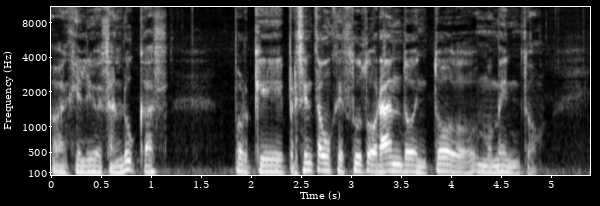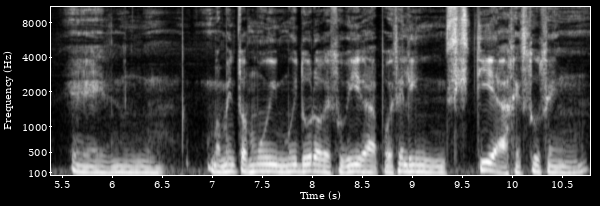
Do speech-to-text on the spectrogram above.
Evangelio de San Lucas, porque presenta a un Jesús orando en todo momento. En momentos muy, muy duros de su vida, pues él insistía a Jesús en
